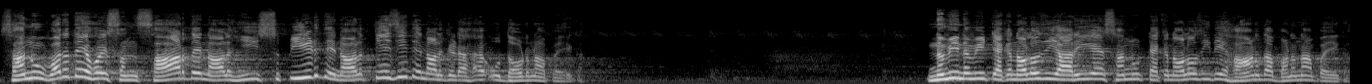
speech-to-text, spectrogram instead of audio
ਸਾਨੂੰ ਵੱਧਦੇ ਹੋਏ ਸੰਸਾਰ ਦੇ ਨਾਲ ਹੀ ਸਪੀਡ ਦੇ ਨਾਲ, ਤੇਜ਼ੀ ਦੇ ਨਾਲ ਜਿਹੜਾ ਹੈ ਉਹ ਦੌੜਨਾ ਪਏਗਾ। ਨਵੀਂ ਨਵੀਂ ਟੈਕਨੋਲੋਜੀ ਆ ਰਹੀ ਹੈ, ਸਾਨੂੰ ਟੈਕਨੋਲੋਜੀ ਦੇ ਹਾਣ ਦਾ ਬਣਨਾ ਪਏਗਾ।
